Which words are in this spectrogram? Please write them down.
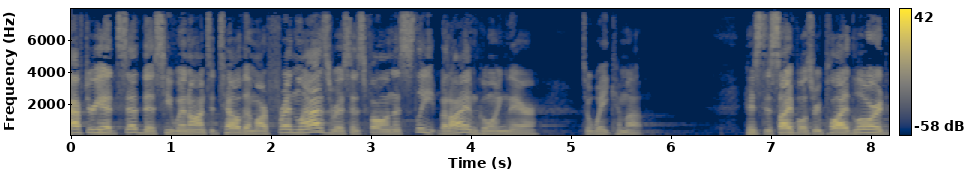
After he had said this, he went on to tell them, Our friend Lazarus has fallen asleep, but I am going there to wake him up. His disciples replied, Lord,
